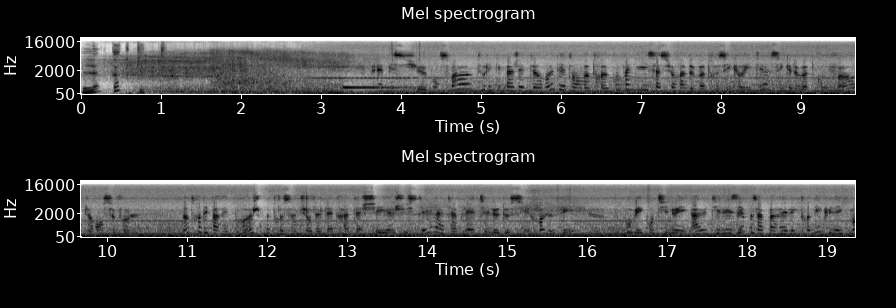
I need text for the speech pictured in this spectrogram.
le cockpit. Mesdames, Messieurs, bonsoir. Tout l'équipage est heureux d'être en votre compagnie et s'assurera de votre sécurité ainsi que de votre confort durant ce vol. Notre départ est proche, votre ceinture doit être attachée et ajustée, la tablette et le dossier relevés. Vous pouvez continuer à utiliser vos appareils électroniques uniquement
